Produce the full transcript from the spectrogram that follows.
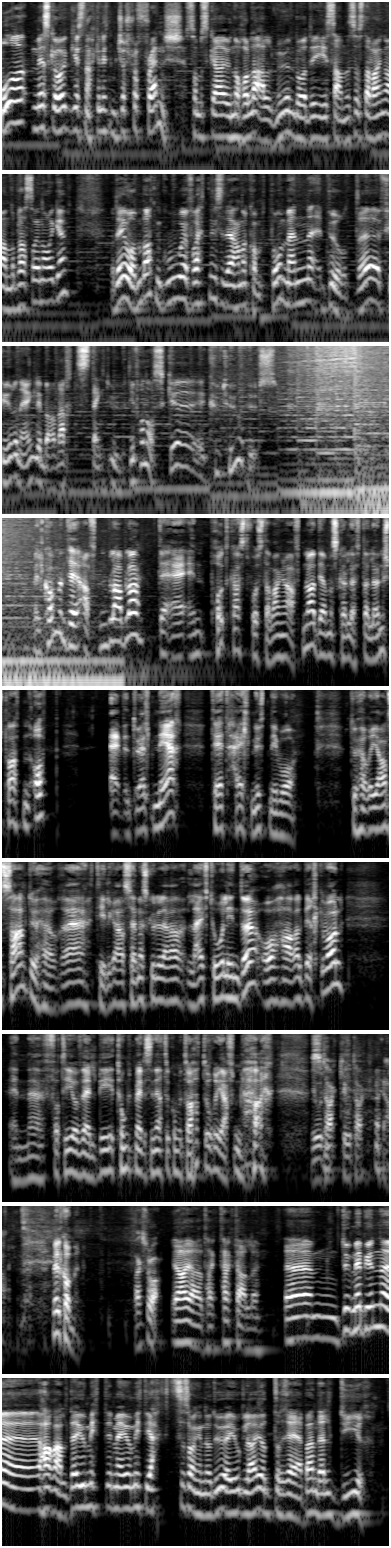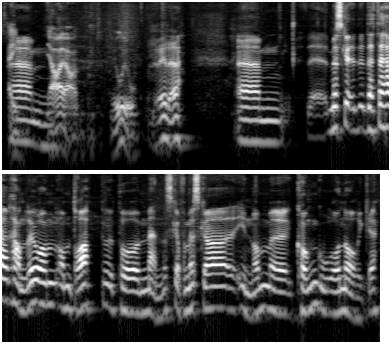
Og vi skal òg snakke litt med Joshua French, som skal underholde allmuen både i Sandnes og Stavanger og andre plasser i Norge. Og Det er åpenbart en god forretningsidé han har kommet på, men burde fyren egentlig bare vært stengt ute fra norske kulturhus? Velkommen til Aftenbladblad. Det er en podkast fra Stavanger Aftenblad der vi skal løfte lunsjpraten opp, eventuelt ned, til et helt nytt nivå. Du hører Jan Zahl, du hører tidligere søndagsskolelærer Leif Tore Lindø og Harald Birkevold en eh, for tida veldig tungt medisinerte kommentator i Aftenbladet. Jo takk, jo takk. Ja. Velkommen. Takk skal du ha. Ja, ja, takk, takk til alle. Um, du, Vi begynner, Harald. Det er jo midt, vi er jo midt i jaktsesongen, og du er jo glad i å drepe en del dyr. Um, ja, ja. Jo, jo. Det er det. Um, skal, dette her handler jo om, om, drap på mennesker, for vi skal innom eh, Kongo og Norge.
